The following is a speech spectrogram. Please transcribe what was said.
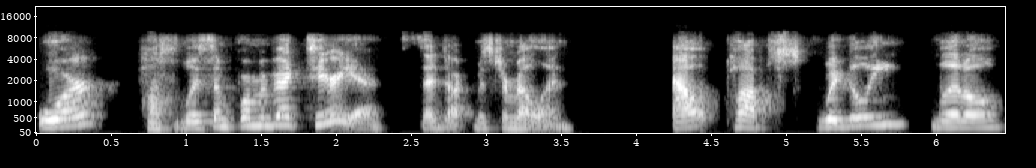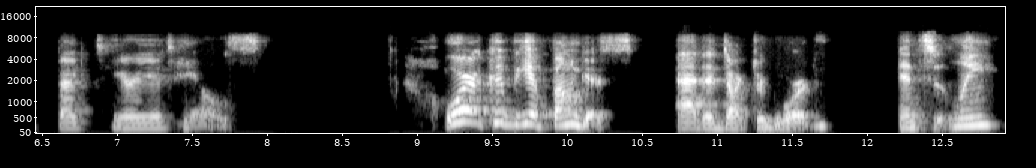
Or possibly some form of bacteria, said Dr. Mr. Mellon. Out popped squiggly little bacteria tails. Or it could be a fungus, added Dr. Gourd. Instantly,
